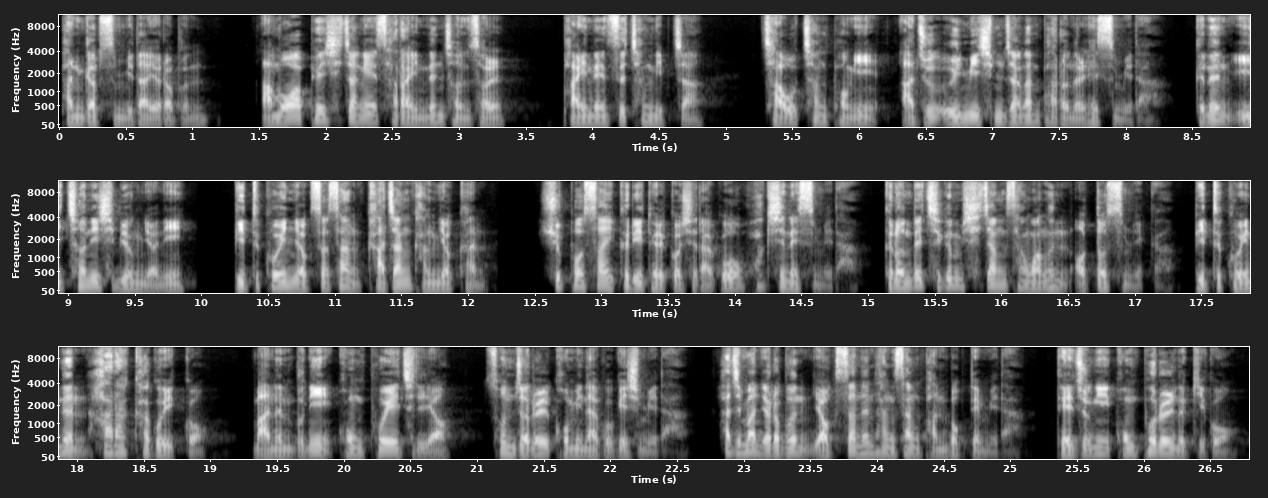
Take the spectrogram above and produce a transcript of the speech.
반갑습니다, 여러분. 암호화폐 시장에 살아있는 전설, 바이낸스 창립자 자오창펑이 아주 의미심장한 발언을 했습니다. 그는 2026년이 비트코인 역사상 가장 강력한 슈퍼사이클이 될 것이라고 확신했습니다. 그런데 지금 시장 상황은 어떻습니까? 비트코인은 하락하고 있고 많은 분이 공포에 질려 손절을 고민하고 계십니다. 하지만 여러분, 역사는 항상 반복됩니다. 대중이 공포를 느끼고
